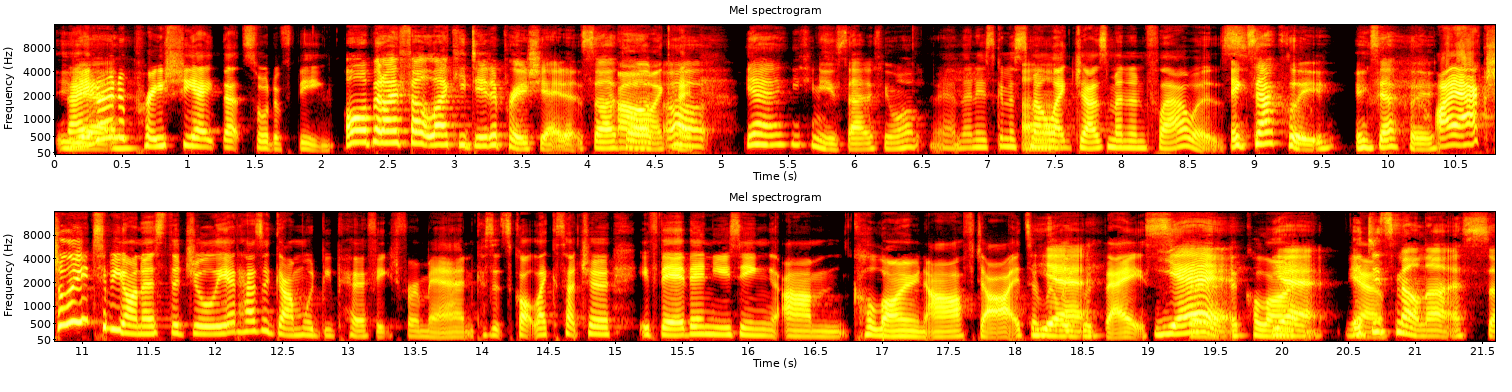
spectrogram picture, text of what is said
They Yeah. don't appreciate that sort of thing. Oh, but I felt like he did appreciate it, so I oh, thought, okay. oh, yeah, you can use that if you want. Yeah, and then he's going to smell Uh, like jasmine and flowers. Exactly. Exactly. I actually, to be honest, the Juliette has a gun would be perfect for a man because it's got like such a. If they're then using um cologne after, it's a Yeah. really good base. yeah. the cologne. Yeah. It did smell nice. So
